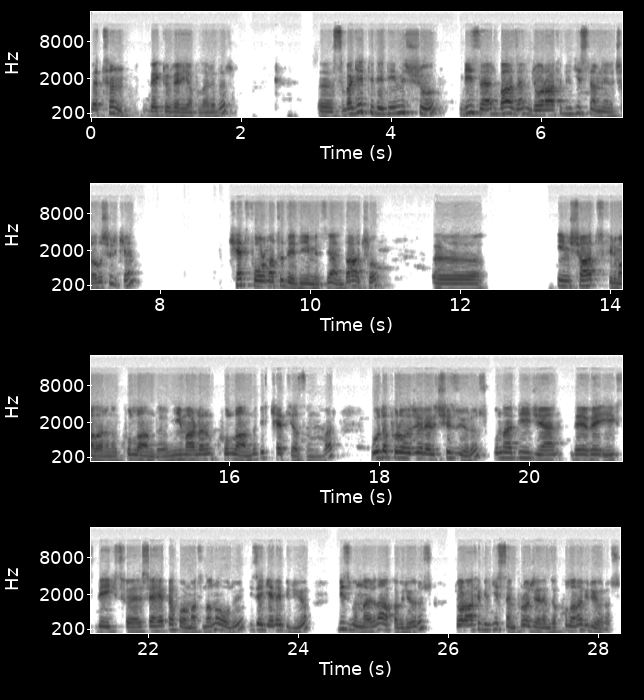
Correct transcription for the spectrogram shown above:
ve tın vektör veri yapılarıdır. Ee, spagetti dediğimiz şu, bizler bazen coğrafi bilgi sistemleri çalışırken CAT formatı dediğimiz yani daha çok e, inşaat firmalarının kullandığı, mimarların kullandığı bir CAT yazılımı var. Burada projeleri çiziyoruz. Bunlar DGN, DVX, DXF, SHP formatında ne oluyor? Bize gelebiliyor. Biz bunları ne yapabiliyoruz? Coğrafi bilgi sistemi projelerimizde kullanabiliyoruz.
